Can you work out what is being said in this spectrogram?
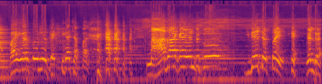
అబ్బాయి గారితో మీరు గట్టిగా చెప్పాలి. నా దాకా ఎందుకు? ఇవే చెప్తాయి. వెళ్ళరా.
